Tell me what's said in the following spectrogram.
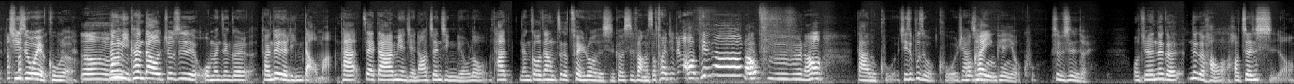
其其实我也哭了。嗯，当你看到就是我们整个团队的领导嘛，他在大家面前，然后真情流露，他能够让这个脆弱的时刻释放的时候，突然间就哦天啊，然后噗噗噗，然后大家都哭了。其实不止我哭，我相信我看影片有哭，是不是？对，我觉得那个那个好好真实哦。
